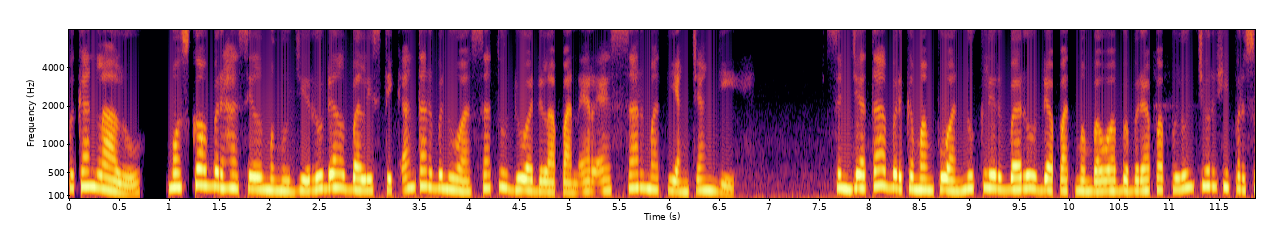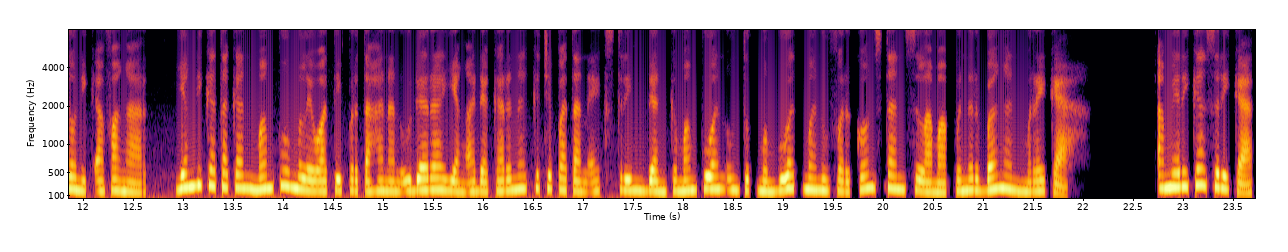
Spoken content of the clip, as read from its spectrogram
Pekan lalu, Moskow berhasil menguji rudal balistik antar benua 128 RS Sarmat yang canggih. Senjata berkemampuan nuklir baru dapat membawa beberapa peluncur hipersonik Avangard, yang dikatakan mampu melewati pertahanan udara yang ada karena kecepatan ekstrim dan kemampuan untuk membuat manuver konstan selama penerbangan mereka. Amerika Serikat,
